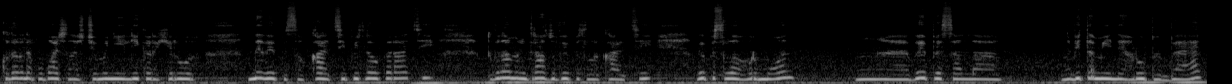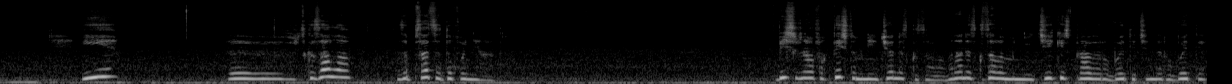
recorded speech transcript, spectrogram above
коли вона побачила, що мені лікар-хірург не виписав кальцій після операції, то вона мені одразу виписала кальцій, виписала гормон виписала вітаміни групи Б і е, сказала записатися до фоніатра. Більше вона фактично мені нічого не сказала. Вона не сказала мені, чи якісь справи робити, чи не робити,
